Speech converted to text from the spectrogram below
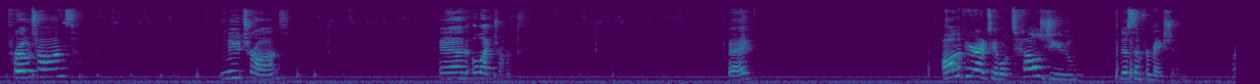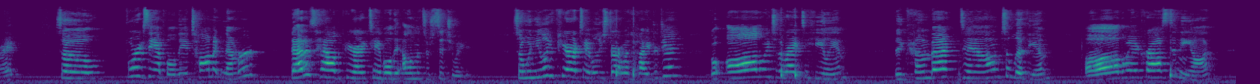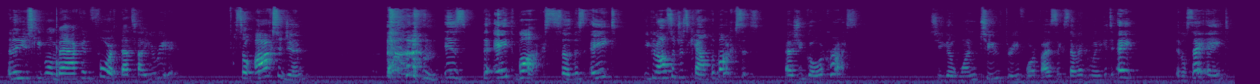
protons, neutrons, and electrons. Okay? On the periodic table, it tells you this information. Right? So, for example, the atomic number, that is how the periodic table, the elements are situated. So when you look at the periodic table, you start with hydrogen, go all the way to the right to helium, then come back down to lithium, all the way across to neon, and then you just keep going back and forth. That's how you read it. So oxygen box. So this eight, you can also just count the boxes as you go across. So you go one, two, three, four, five, six, seven, and when you get to eight, it'll say eight,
